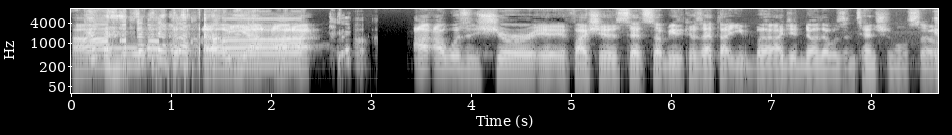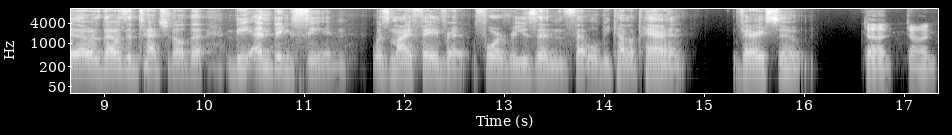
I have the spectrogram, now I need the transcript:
Oh, Oh yeah, I, I, I wasn't sure if I should have said something because I thought you, but I didn't know that was intentional. So Yeah, that was that was intentional. the The ending scene was my favorite for reasons that will become apparent very soon. dun dun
